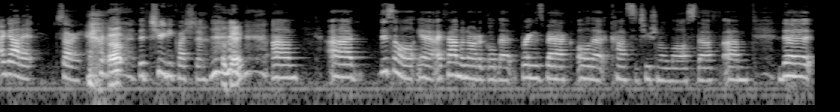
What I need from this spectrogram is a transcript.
I got it. Sorry. Oh. the treaty question. Okay. Um, uh, this all, yeah, I found an article that brings back all that constitutional law stuff. Um, the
